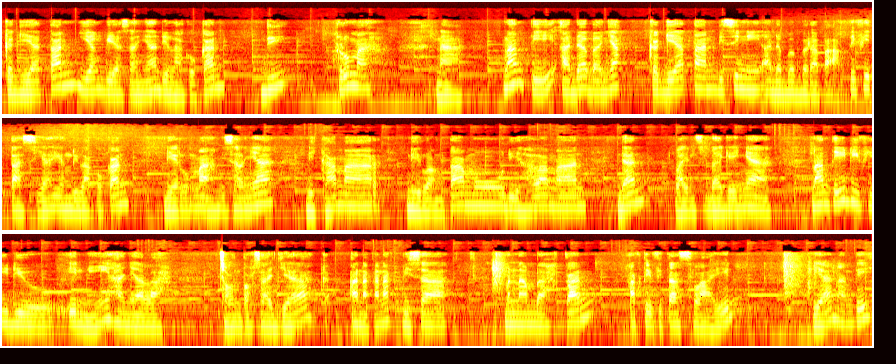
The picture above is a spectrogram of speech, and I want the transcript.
kegiatan yang biasanya dilakukan di rumah. Nah, nanti ada banyak kegiatan di sini, ada beberapa aktivitas ya yang dilakukan di rumah, misalnya di kamar, di ruang tamu, di halaman, dan lain sebagainya. Nanti di video ini hanyalah Contoh saja, anak-anak bisa menambahkan aktivitas lain. Ya, nanti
